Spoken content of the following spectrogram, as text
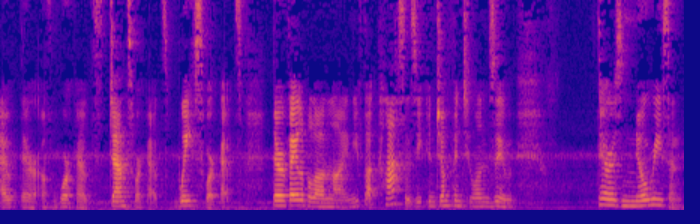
out there of workouts, dance workouts, weights workouts. They're available online. You've got classes you can jump into on Zoom. There is no reason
